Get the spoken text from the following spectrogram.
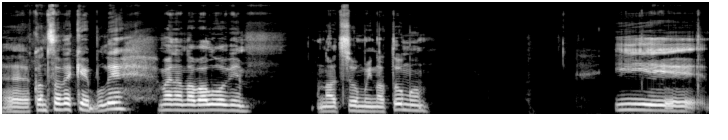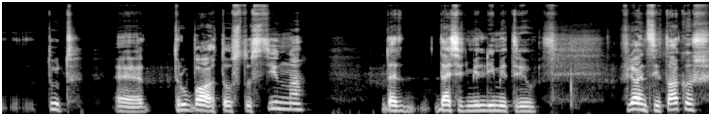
Е, концовики були в мене на валові, на цьому і на тому. І тут е, труба товстостінна, 10 мм. Флянці також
